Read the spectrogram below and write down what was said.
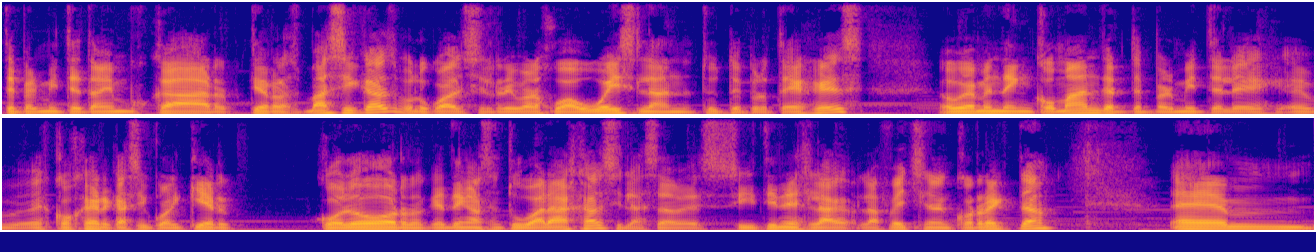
te permite también buscar tierras básicas, por lo cual si el rival juega Wasteland, tú te proteges. Obviamente en Commander te permite eh, escoger casi cualquier color que tengas en tu baraja, si la sabes, si tienes la, fecha correcta. Em,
